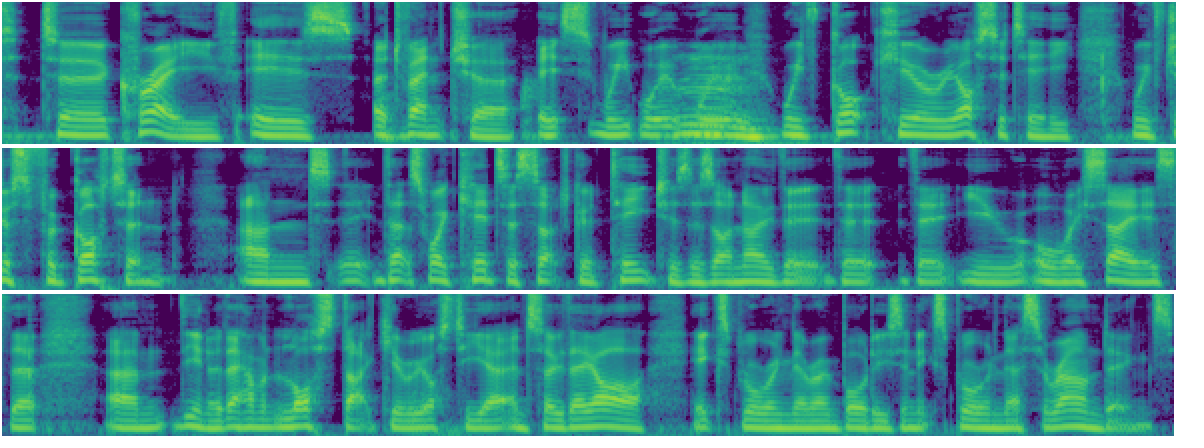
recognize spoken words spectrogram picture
Yeah. to crave is adventure. It's we we, Mm. we we've got curiosity. We've just forgotten, and that's why kids are such good teachers. As I know that that, that you always say is that um, you know they haven't lost that curiosity yet, and so they are exploring their own bodies and exploring their surroundings.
